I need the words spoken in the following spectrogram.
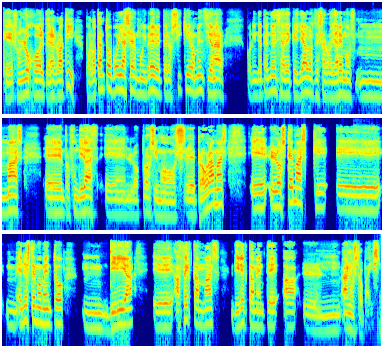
que es un lujo el tenerlo aquí. Por lo tanto, voy a ser muy breve, pero sí quiero mencionar con independencia de que ya los desarrollaremos más eh, en profundidad en los próximos eh, programas, eh, los temas que en este momento mm, diría afectan más directamente a, mm, nuestro país.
